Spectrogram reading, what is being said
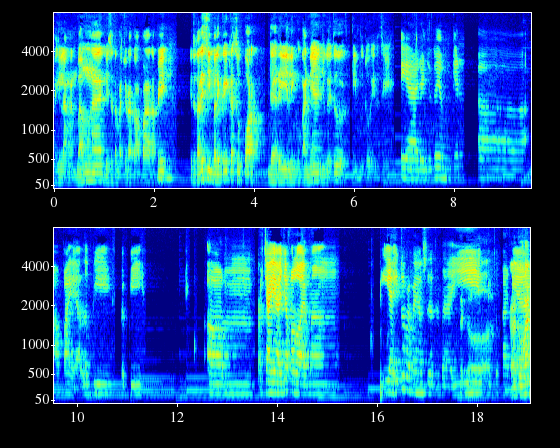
kehilangan banget bisa tempat curhat atau apa tapi Hmm. itu tadi sih balik lagi ke support dari lingkungannya juga itu dibutuhin sih Iya, dan juga yang mungkin eh, apa ya lebih lebih em, percaya aja kalau emang Iya itu memang yang sudah terbaik Betul. gitu kan karena ya. Tuhan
